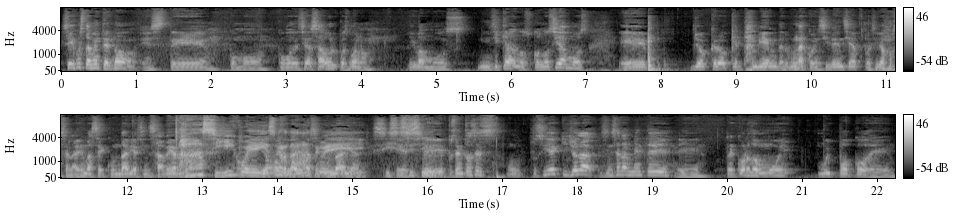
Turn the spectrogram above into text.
Sí, justamente no. Este, como, como decía Saúl, pues bueno, íbamos, ni siquiera nos conocíamos. Eh, yo creo que también de alguna coincidencia, pues íbamos en la misma secundaria sin saberlo. Ah, sí, güey, es verdad, en la secundaria. Sí, sí, sí, sí. Este, pues entonces, oh, pues sí, aquí yo la, sinceramente, eh, recuerdo muy, muy poco de,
